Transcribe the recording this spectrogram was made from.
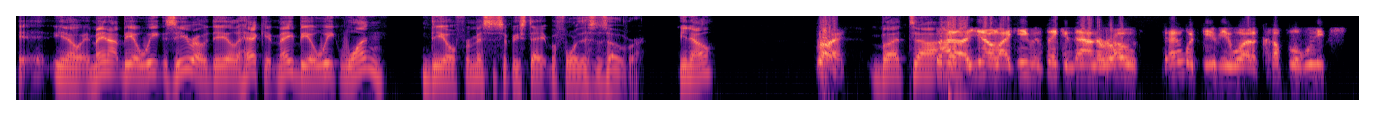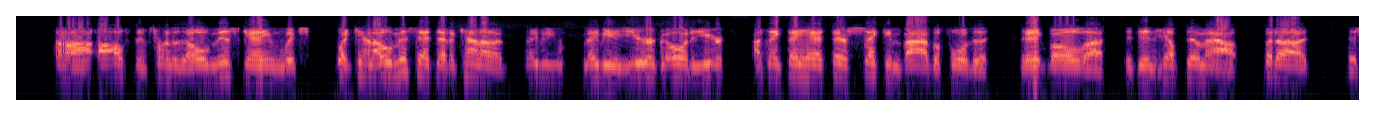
you know, it may not be a week zero deal. Heck, it may be a week one deal for Mississippi State before this is over, you know? Right. But, uh, but uh, I, you know, like even thinking down the road, that would give you, what, a couple of weeks uh, off in front of the Ole Miss game, which what kind of Ole Miss had that a kind of maybe maybe a year ago or a year. I think they had their second bye before the, the Egg Bowl. Uh, it didn't help them out. But uh, this,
